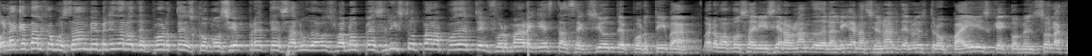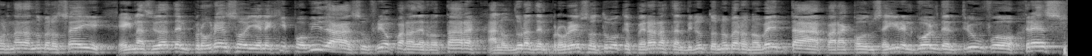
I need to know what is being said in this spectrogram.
Hola, ¿qué tal? ¿Cómo están? Bienvenido a los deportes. Como siempre te saluda Osvaldo López, listo para poderte informar en esta sección deportiva. Bueno, vamos a iniciar hablando de la Liga Nacional de nuestro país que comenzó la jornada número 6 en la ciudad del Progreso y el equipo Vida sufrió para derrotar a Honduras del Progreso. Tuvo que esperar hasta el minuto número 90 para conseguir el gol del triunfo. Tres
